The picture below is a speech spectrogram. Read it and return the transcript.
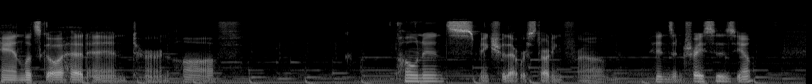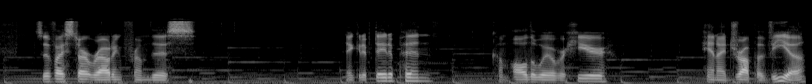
and let's go ahead and turn off components, make sure that we're starting from pins and traces, yep. So if I start routing from this negative data pin, come all the way over here, and I drop a via,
